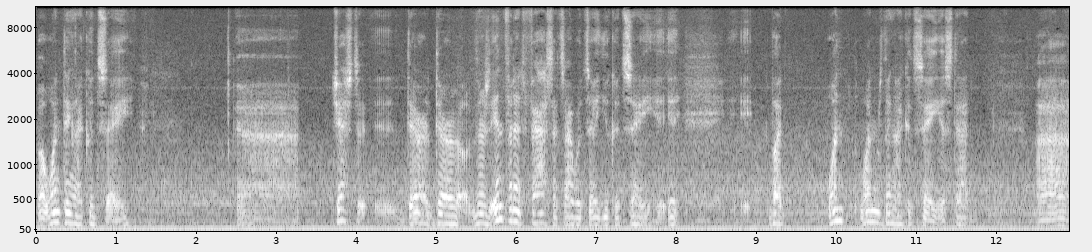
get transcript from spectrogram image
But one thing I could say uh, just uh, there there there's infinite facets I would say you could say. It, it, but one one thing I could say is that uh,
